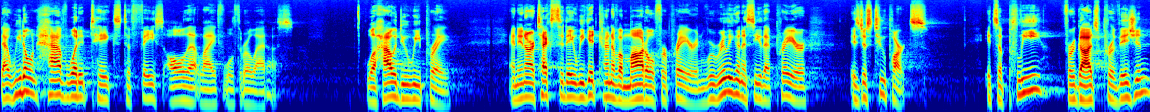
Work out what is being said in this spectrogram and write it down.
that we don't have what it takes to face all that life will throw at us. Well, how do we pray? And in our text today, we get kind of a model for prayer, and we're really going to see that prayer is just two parts it's a plea for God's provision,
